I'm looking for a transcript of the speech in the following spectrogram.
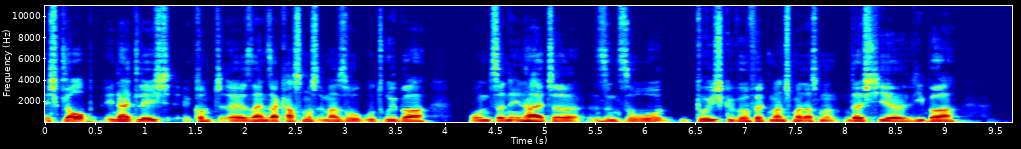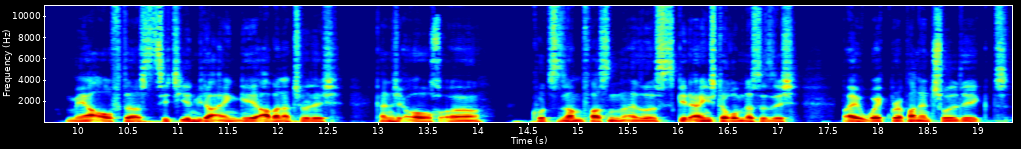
ich glaube, inhaltlich kommt äh, sein Sarkasmus immer so gut rüber und seine Inhalte sind so durchgewürfelt manchmal, dass man, dass ich hier lieber mehr auf das Zitieren wieder eingehe, aber natürlich kann ich auch äh, kurz zusammenfassen. Also es geht eigentlich darum, dass er sich bei Wack-Rappern entschuldigt,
